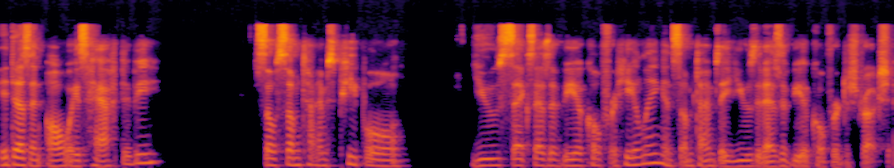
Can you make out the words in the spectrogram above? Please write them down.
It doesn't always have to be. So sometimes people use sex as a vehicle for healing, and sometimes they use it as a vehicle for destruction.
